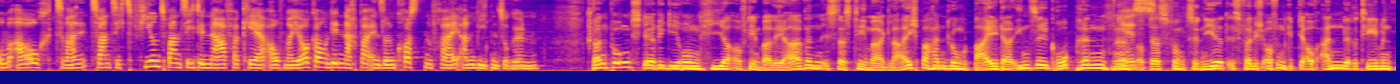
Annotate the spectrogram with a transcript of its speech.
um auch 2024 den Nahverkehr auf Mallorca und den Nachbarinseln kostenfrei anbieten zu können. Standpunkt der Regierung hier auf den Balearen ist das Thema Gleichbehandlung beider Inselgruppen. Ne? Yes. Ob das funktioniert, ist völlig offen. Gibt ja auch andere Themen,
